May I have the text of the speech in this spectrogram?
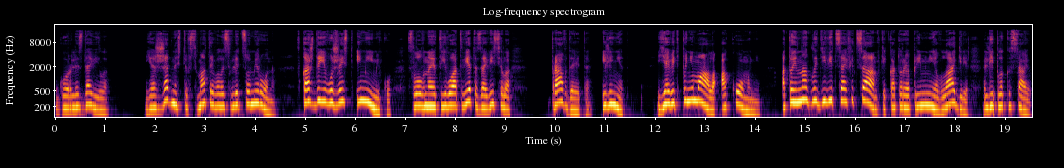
Горле сдавило. Я с жадностью всматривалась в лицо Мирона, в каждый его жест и мимику, словно от его ответа зависело, правда это или нет. Я ведь понимала, о ком они, о той наглой девице-официантке, которая при мне в лагере липла к Исаю.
